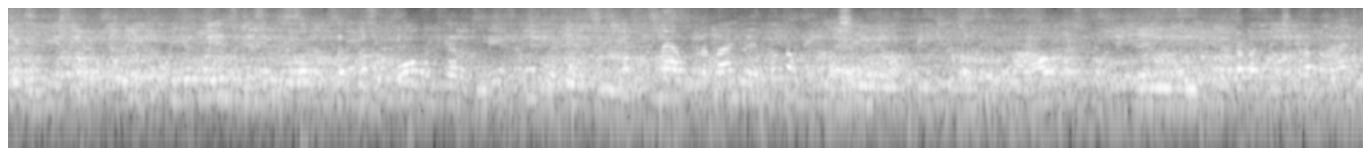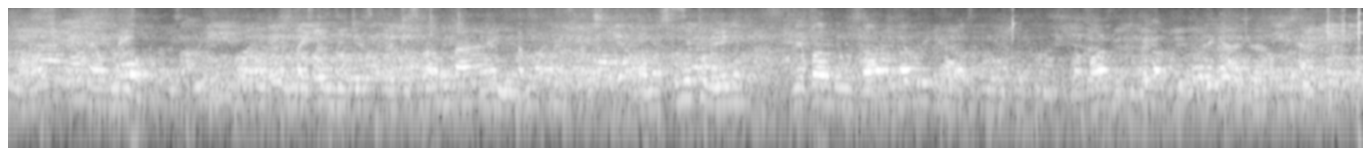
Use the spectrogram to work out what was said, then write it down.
fez isso, esse de execução, não sabe coisa de fora, que era aqui mesmo, que foi coisa assim. Não, o trabalho é totalmente feito em São Paulo e dá bastante trabalho, lógico, é um mês para construir, depois mais 15 dias para desmontar, então é bastante trabalho. Ah, mas ficou muito lindo. Queria parabenizar, tá? Obrigado pelo trabalho. Muito obrigado. Obrigada, obrigada. Do.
